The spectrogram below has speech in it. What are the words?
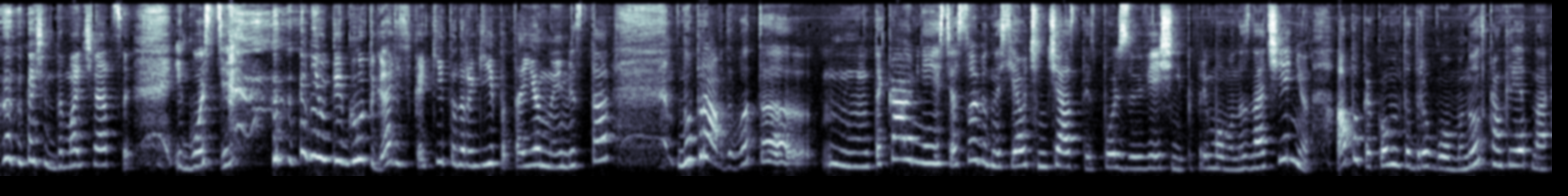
значит, домочадцы и гости не убегут гадить в какие-то другие потаенные места. Ну, правда, вот э, такая у меня есть особенность. Я очень часто использую вещи не по прямому назначению, а по какому-то другому. Но вот конкретно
